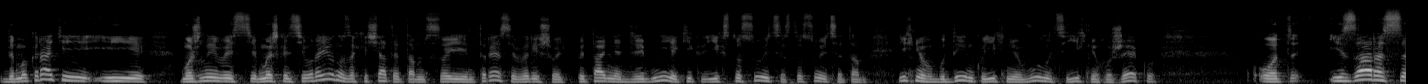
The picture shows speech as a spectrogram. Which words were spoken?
демократії і можливість мешканців району захищати там свої інтереси, вирішувати питання дрібні, які їх стосуються, стосуються там їхнього будинку, їхньої вулиці, їхнього ЖЕКу. От і зараз е,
